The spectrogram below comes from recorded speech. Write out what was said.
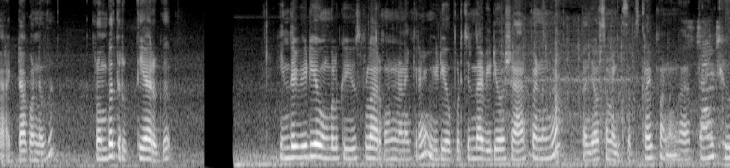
கரெக்டாக பண்ணுது. ரொம்ப திருப்தியாக இருக்குது இந்த வீடியோ உங்களுக்கு யூஸ்ஃபுல்லாக இருக்கும்னு நினைக்கிறேன். வீடியோ பிடிச்சிருந்தா வீடியோ ஷேர் பண்ணுங்கள் தஞ்சாவூர் சமையலுக்கு சப்ஸ்கிரைப் பண்ணுங்கள் தேங்க்யூ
